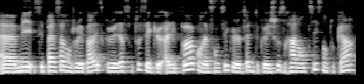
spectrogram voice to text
mais c'est pas ça dont je voulais parler. Ce que je veux dire surtout, c'est qu'à l'époque, on a senti que le fait que les choses ralentissent, en tout cas,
